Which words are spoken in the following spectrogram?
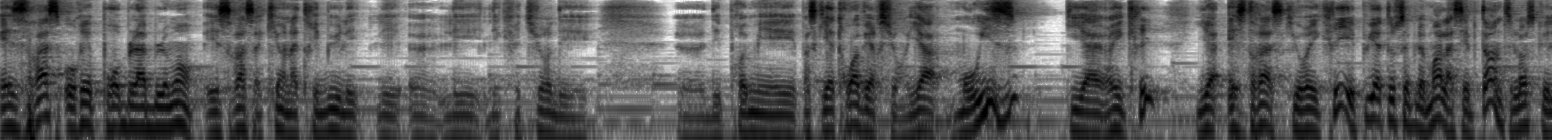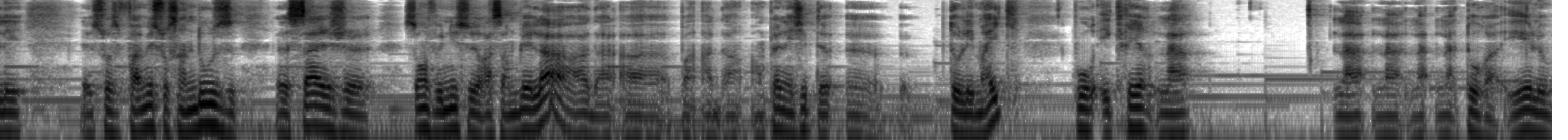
Esdras aurait probablement, Esdras à qui on attribue l'écriture les, des, euh, des premiers, parce qu'il y a trois versions. Il y a Moïse qui a écrit, il y a Esdras qui aurait écrit, et puis il y a tout simplement la Septante, lorsque les, fameux 72 euh, sages sont venus se rassembler là, en plein Égypte euh, ptolémaïque, pour écrire la, la, la, la Torah. Et le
